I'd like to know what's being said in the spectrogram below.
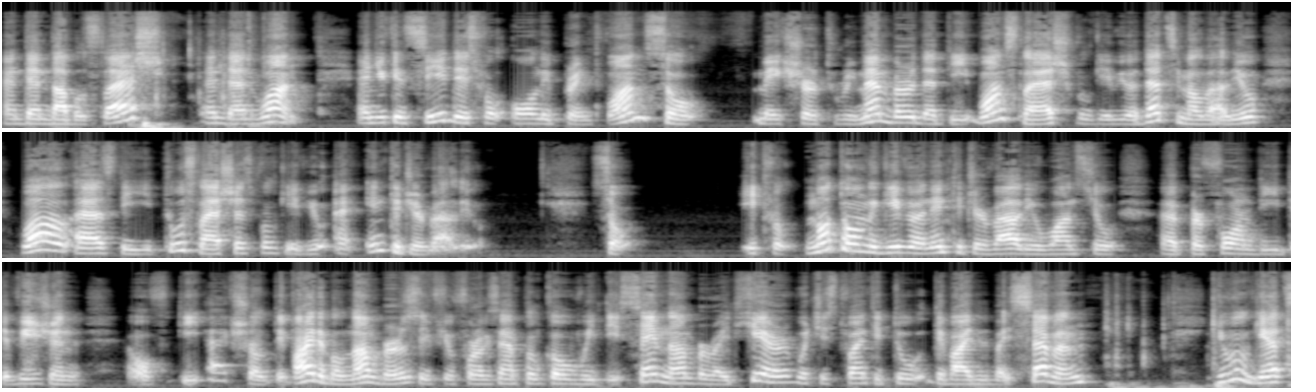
and then double slash and then 1. And you can see this will only print 1. So make sure to remember that the 1 slash will give you a decimal value, while as the 2 slashes will give you an integer value. So it will not only give you an integer value once you uh, perform the division of the actual dividable numbers. If you, for example, go with the same number right here, which is 22 divided by 7, you will get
